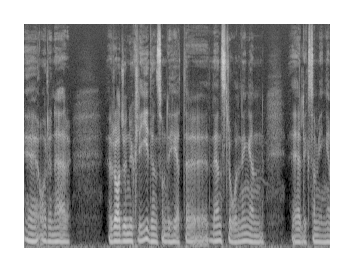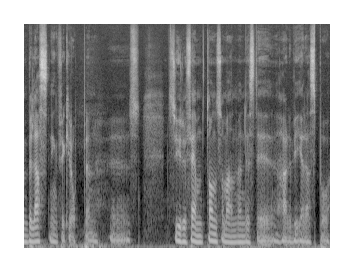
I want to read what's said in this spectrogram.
Eh, och den här radionukliden som det heter, den strålningen är liksom ingen belastning för kroppen eh, syre 15 som användes det halveras på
